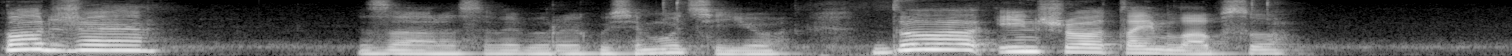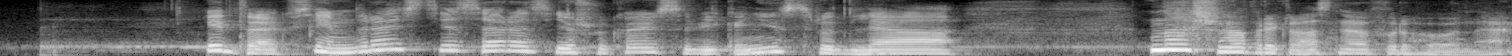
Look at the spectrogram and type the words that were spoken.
Отже. Зараз виберу якусь емоцію до іншого таймлапсу. І так, всім здрасті. Зараз я шукаю собі каністру для нашого прекрасного фургона.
